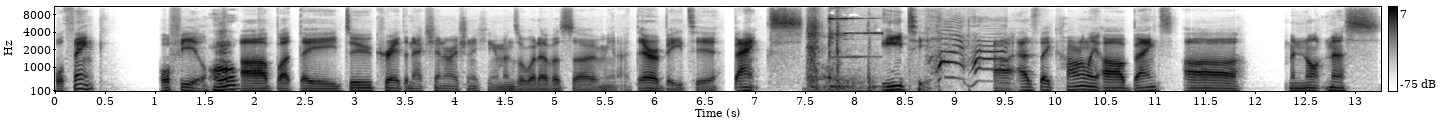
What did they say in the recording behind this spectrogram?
or think, or feel. Huh? Uh, but they do create the next generation of humans or whatever. So, you know, they're a B tier. Banks. E tier. Uh, as they currently are, banks are monotonous,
